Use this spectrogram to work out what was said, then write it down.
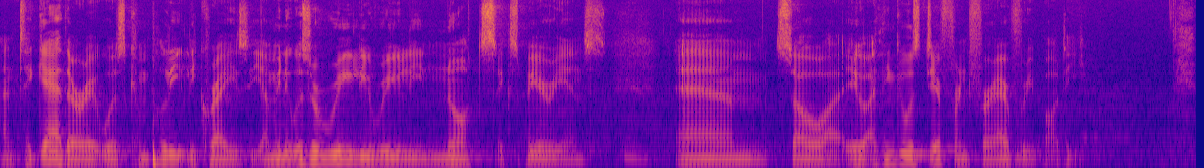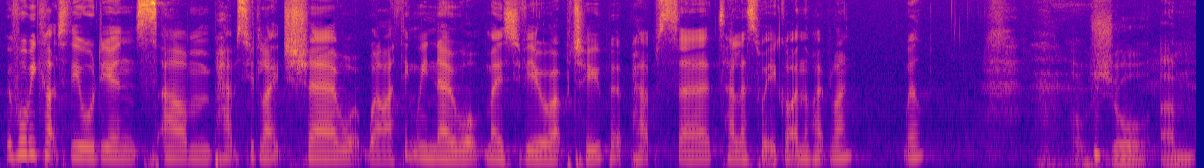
And together it was completely crazy. I mean, it was a really, really nuts experience. Um, so I think it was different for everybody. Before we cut to the audience, um, perhaps you'd like to share what, well, I think we know what most of you are up to, but perhaps uh, tell us what you've got in the pipeline. Will? Oh, sure. Um,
